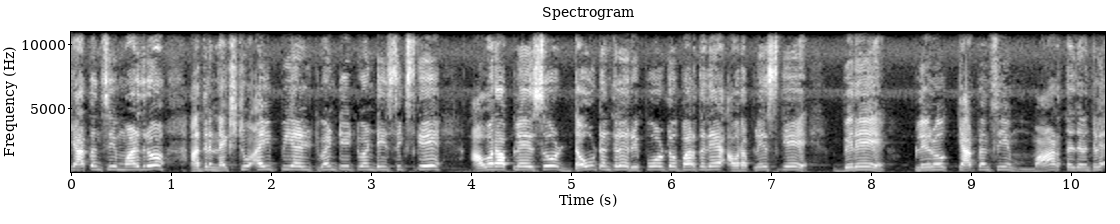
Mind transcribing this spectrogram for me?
ಕ್ಯಾಪ್ಟನ್ಸಿ ಮಾಡಿದ್ರು. ಆದ್ರೆ next I P L twenty twenty ಸಿಕ್ಸ್ಗೆ ಅವರ ಪ್ಲೇಸ್ ಡೌಟ್ ಅಂತೇಳಿ ರಿಪೋರ್ಟ್ ಬರ್ತದೆ. ಅವರ ಪ್ಲೇಸ್ಗೆ ಬೇರೆ ಪ್ಲೇಯರ್ ಕ್ಯಾಪ್ಟನ್ಸಿ ಮಾಡ್ತಾ ಇದ್ದಾರೆ ಅಂತೇಳಿ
